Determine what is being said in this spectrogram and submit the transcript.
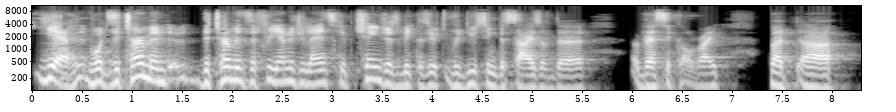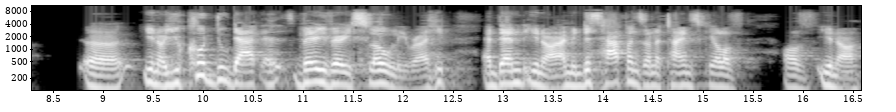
Yeah, what's determined determines the free energy landscape changes because you're reducing the size of the vesicle, right? But uh, uh, you know, you could do that uh, very, very slowly, right? And then, you know, I mean, this happens on a time scale of of you know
